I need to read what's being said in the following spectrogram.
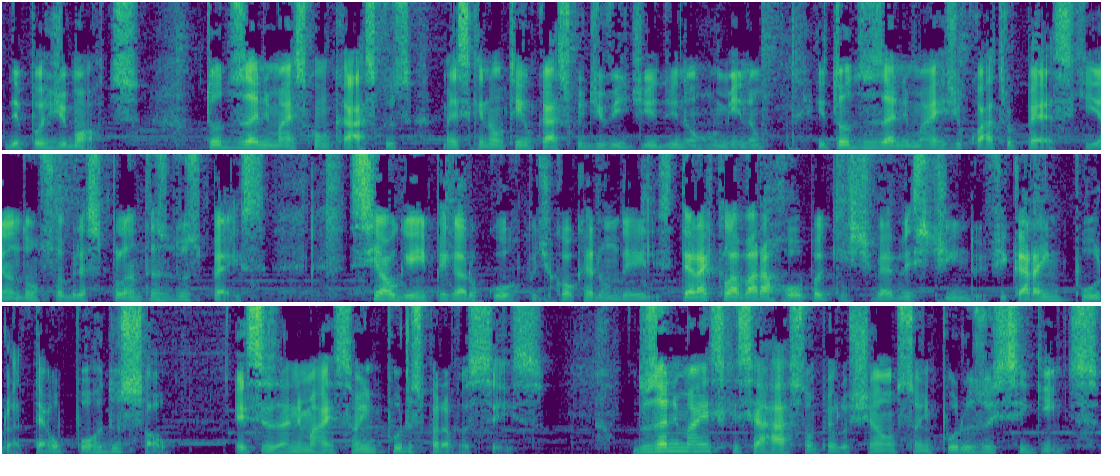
depois de mortos. Todos os animais com cascos, mas que não têm o casco dividido e não ruminam, e todos os animais de quatro pés que andam sobre as plantas dos pés. Se alguém pegar o corpo de qualquer um deles, terá que lavar a roupa que estiver vestindo e ficará impuro até o pôr do sol. Esses animais são impuros para vocês. Dos animais que se arrastam pelo chão, são impuros os seguintes:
